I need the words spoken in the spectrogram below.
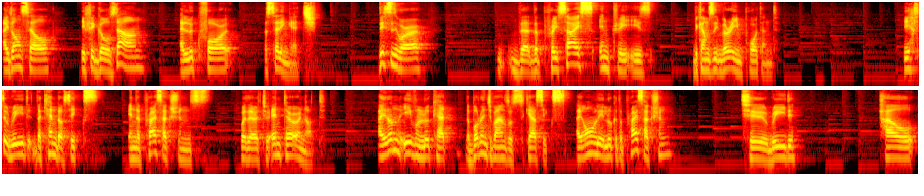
I don't sell. If it goes down, I look for a selling edge. This is where the, the precise entry is becomes very important. You have to read the candlesticks and the price actions whether to enter or not. I don't even look at the Bollinger Bands or Stochastics. I only look at the price action to read how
